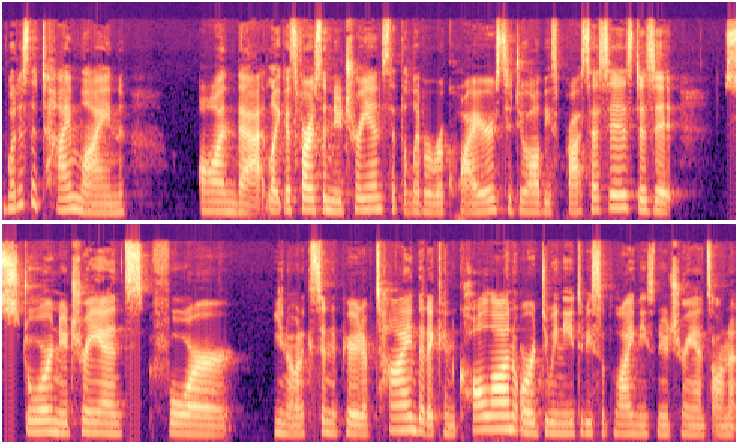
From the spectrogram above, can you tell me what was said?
What is the timeline on that? Like as far as the nutrients that the liver requires to do all these processes, does it store nutrients for you know an extended period of time that it can call on or do we need to be supplying these nutrients on a,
